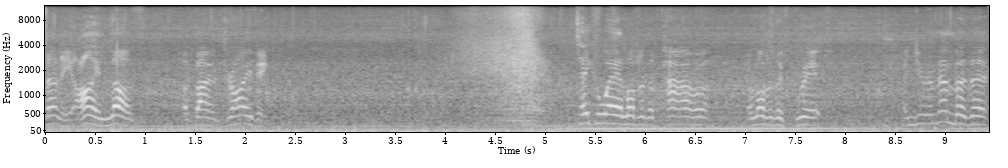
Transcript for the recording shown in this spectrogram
certainly I love about driving. Take away a lot of the power, a lot of the grip, and you remember that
